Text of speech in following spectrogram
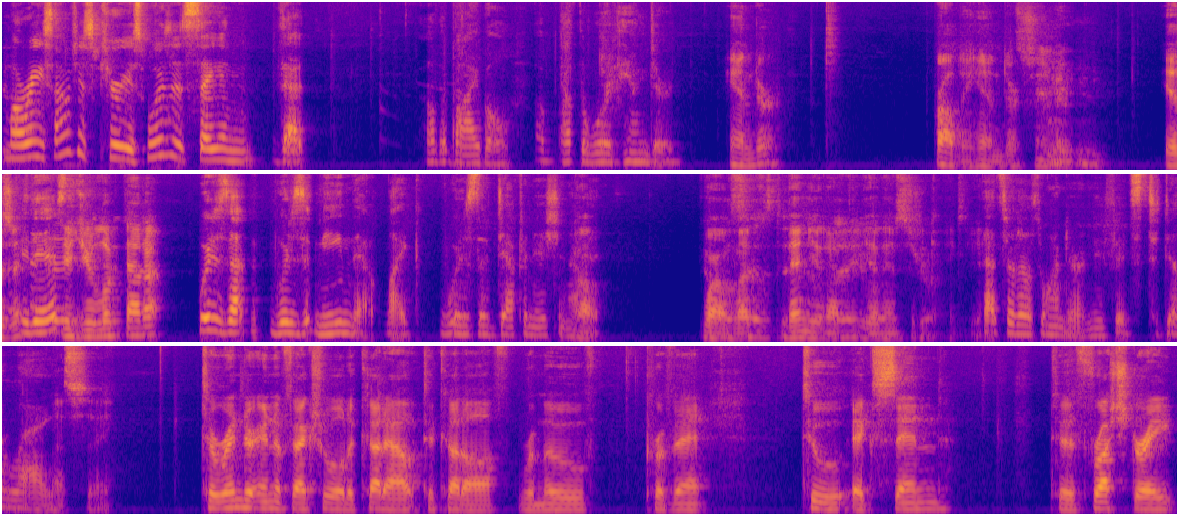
Maurice, I'm just curious, what does it say in that the Bible about the word hindered? Hinder? Probably hinder. Is it? It is? Did you look that up? What does that, what does it mean though? Like, what is the definition of Oh, it? Well, It let- to then you'd have to delay get or into. obstruct. That's what I was wondering, if it's to delay. Let's see. To render ineffectual, to cut out, to cut off, remove, prevent, to extend, to frustrate,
